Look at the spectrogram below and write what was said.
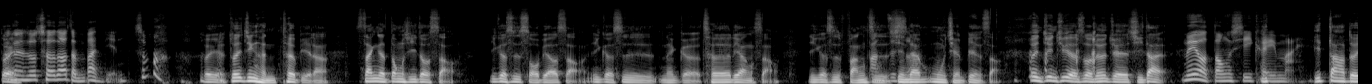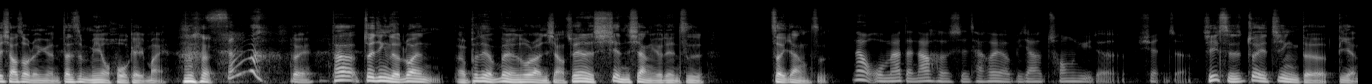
对我跟你说，车都要等半年，什么？对，最近很特别啦，三个东西都少，一个是手表少，一个是那个车辆少，一个是房子现在目前变少。所以你进去的时候就会觉得期待 没有东西可以买，一大堆销售人员，但是没有货可以卖。什么？对他最近的乱呃，不是不能说乱象，虽然的现象有点是这样子。那我们要等到何时才会有比较充裕的选择？其实最近的点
